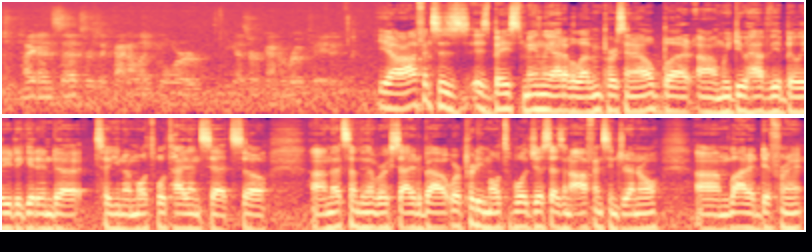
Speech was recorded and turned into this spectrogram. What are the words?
two tight end sets, or is it kind of like more? You guys are kind of rotated. Yeah, our offense is, is based mainly out of 11 personnel, but um, we do have the ability to get into to you know multiple tight end sets. So um, that's something that we're excited about. We're pretty multiple just as an offense in general. Um, a lot of different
